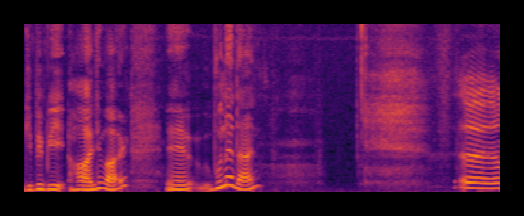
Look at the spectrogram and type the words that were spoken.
gibi bir hali var. E, bu neden? Ee,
